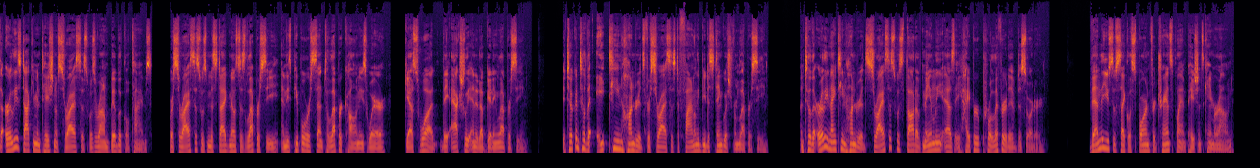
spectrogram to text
The earliest documentation of psoriasis was around biblical times, where psoriasis was misdiagnosed as leprosy, and these people were sent to leper colonies where, guess what, they actually ended up getting leprosy. It took until the 1800s for psoriasis to finally be distinguished from leprosy. Until the early 1900s, psoriasis was thought of mainly as a hyperproliferative disorder. Then the use of cyclosporin for transplant patients came around,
